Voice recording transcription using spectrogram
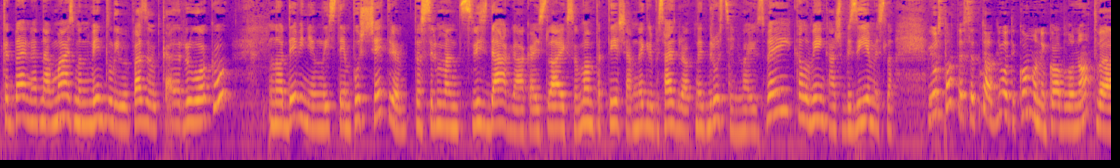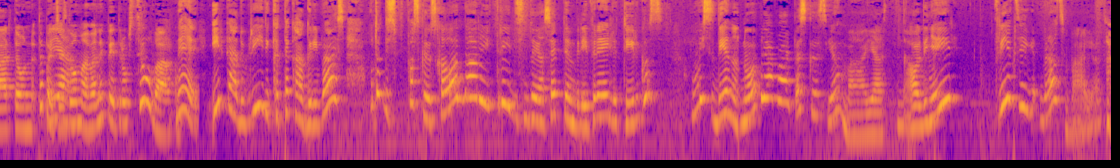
Kad bērni atnāk mājās, man vientulība pazūd kā roku no 9 līdz pusčetriem tas ir mans visdārgākais laiks. Man patiešām negribas aizbraukt ne drusciņu vai uz veikalu, vienkārši bez iemesla. Jūs pat esat tāda ļoti komunikabla un atvērta, un tāpēc Jā. es domāju, vai nepietrūkst cilvēku. Nē, ir kādu brīdi, kad tā kā gribās, un tad es paskatos kalendārī 30. septembrī Vrēļu tirgus. Un visu dienu nopļāpāju, paskatās, jau mājās. Naudiņa ir, priecīga, braucu mājās.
